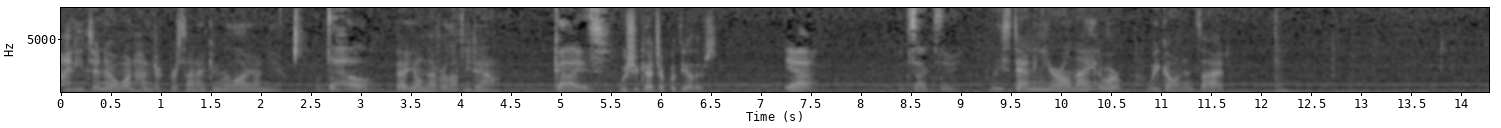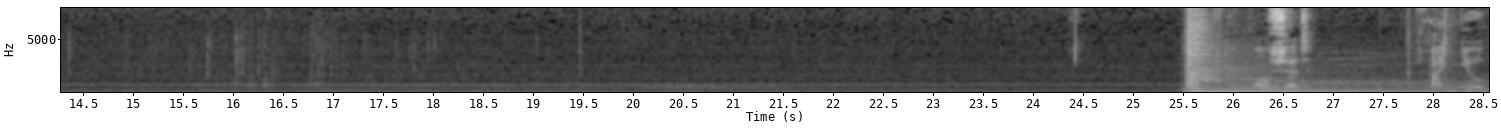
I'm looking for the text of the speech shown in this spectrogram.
I need to know 100% I can rely on you. What the hell? That you'll never let me down. Guys. We should catch up with the others. Yeah. Exactly. We standing here all night, or we going inside? Shit. I knew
